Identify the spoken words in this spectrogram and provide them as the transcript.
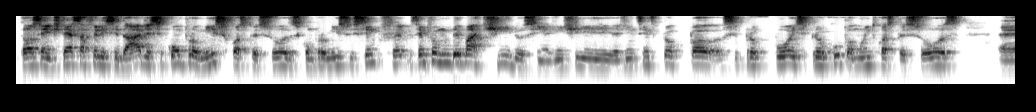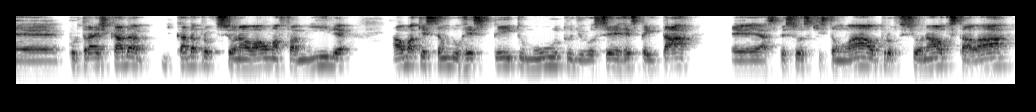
Então, assim, a gente tem essa felicidade, esse compromisso com as pessoas, esse compromisso, e sempre foi, sempre foi muito debatido, assim, a gente, a gente sempre se, preocupa, se preocupou e se preocupa muito com as pessoas, é, por trás de cada, de cada profissional há uma família, há uma questão do respeito mútuo, de você respeitar é, as pessoas que estão lá, o profissional que está lá,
